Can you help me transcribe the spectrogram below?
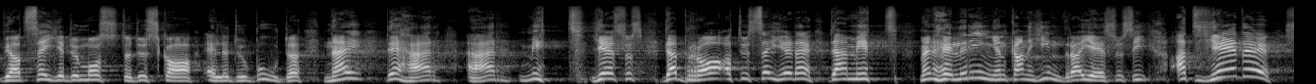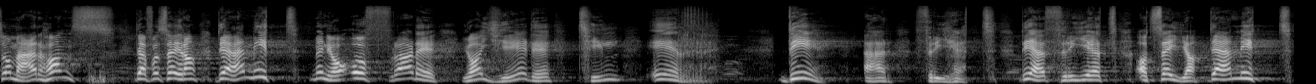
vid att säga du måste, du ska eller du borde. Nej, det här är mitt. Jesus, det är bra att du säger det, det är mitt. Men heller ingen kan hindra Jesus i att ge det som är hans. Därför säger han, det är mitt, men jag offrar det. Jag ger det till er. Det är frihet. Det är frihet att säga det är mitt.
